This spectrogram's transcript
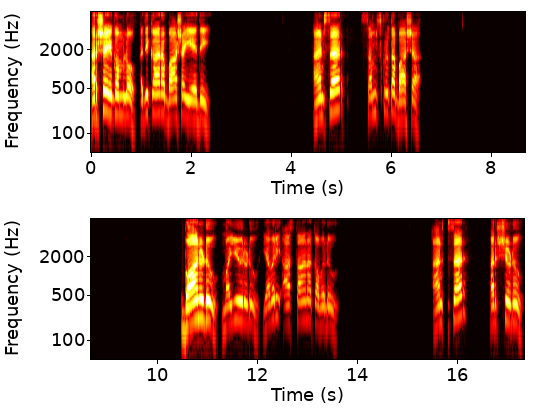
హర్షయుగంలో అధికార భాష ఏది? ఆన్సర్ సంస్కృత భాష. బాణుడు మయూరుడు ఎవరి ఆస్థాన కవులు? ఆన్సర్ హర్షుడు.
